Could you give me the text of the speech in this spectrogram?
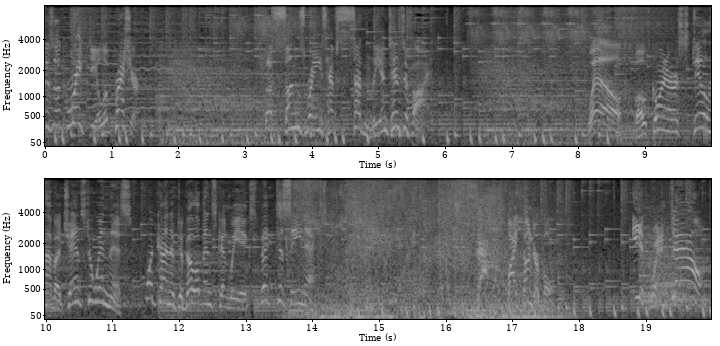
Faces a great deal of pressure. The sun's rays have suddenly intensified. Well, both corners still have a chance to win this. What kind of developments can we expect to see next? By Thunderbolt! It went down!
